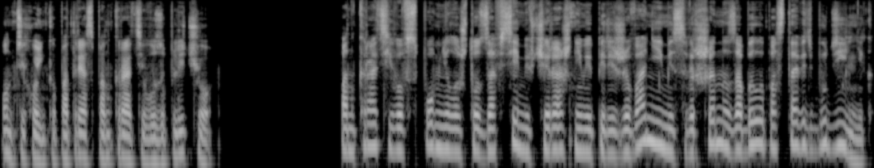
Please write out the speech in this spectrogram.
Он тихонько потряс Панкратьеву за плечо. Панкратьева вспомнила, что за всеми вчерашними переживаниями совершенно забыла поставить будильник.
